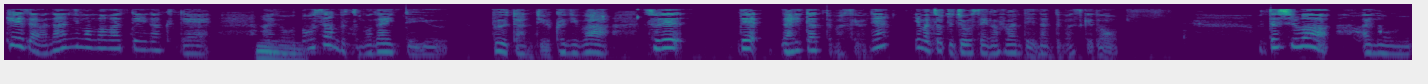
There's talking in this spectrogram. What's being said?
経済は何にも回っていなくて、あの、農産物もないっていう、ブータンっていう国は、それで成り立ってますよね。今ちょっと情勢が不安定になってますけど、私は、あの、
